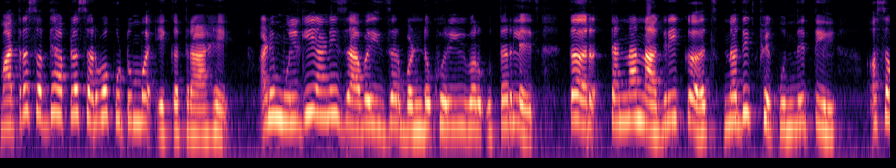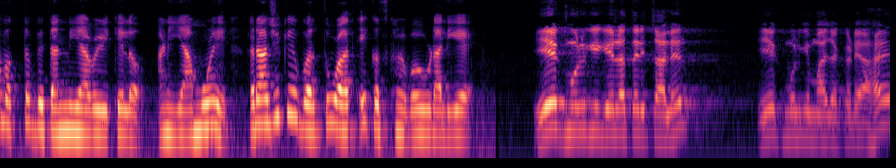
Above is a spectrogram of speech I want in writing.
मात्र सध्या आपलं सर्व कुटुंब एकत्र आहे आणि मुलगी आणि जावई जर बंडखोरीवर उतरलेच तर त्यांना नागरिकच नदीत फेकून देतील असं वक्तव्य त्यांनी यावेळी केलं आणि यामुळे राजकीय वर्तुळात एकच खळबळ उडाली आहे एक मुलगी गेला तरी चालेल. एक मुलगी माझ्याकडे आहे.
